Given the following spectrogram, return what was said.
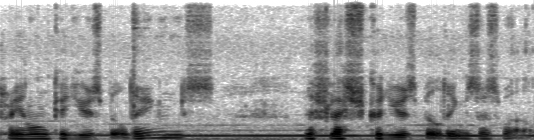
Craon could use buildings. The flesh could use buildings as well.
